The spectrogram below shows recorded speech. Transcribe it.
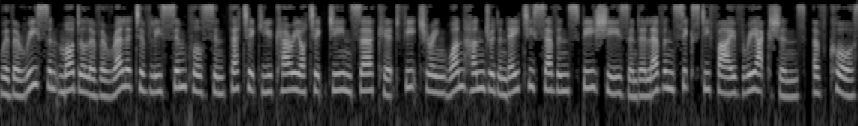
with a recent model of a relatively simple synthetic eukaryotic gene circuit featuring 187 species and 1165 reactions. Of course,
